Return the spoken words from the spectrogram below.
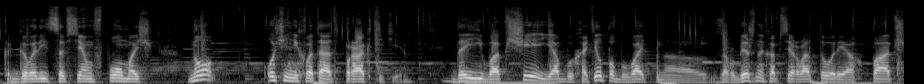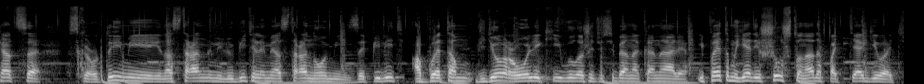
как говорится, всем в помощь. Но очень не хватает практики. Да и вообще я бы хотел побывать на зарубежных обсерваториях, пообщаться с крутыми иностранными любителями астрономии, запилить об этом видеоролики и выложить у себя на канале. И поэтому я решил, что надо подтягивать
